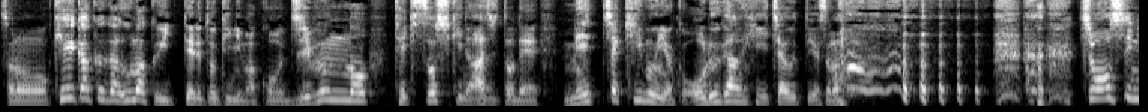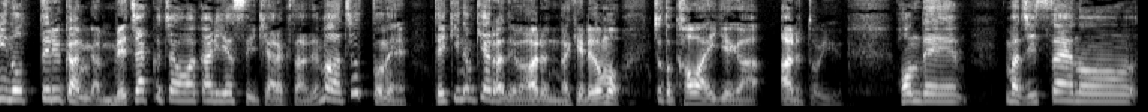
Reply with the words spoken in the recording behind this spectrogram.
その、計画がうまくいってる時には、こう、自分の敵組織のアジトで、めっちゃ気分よくオルガン弾いちゃうっていう、その調子に乗ってる感がめちゃくちゃわかりやすいキャラクターで、まあちょっとね、敵のキャラではあるんだけれども、ちょっと可愛げがあるという。ほんで、まあ実際あの、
